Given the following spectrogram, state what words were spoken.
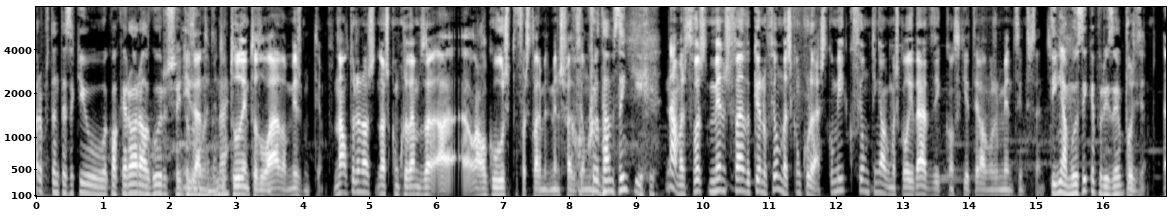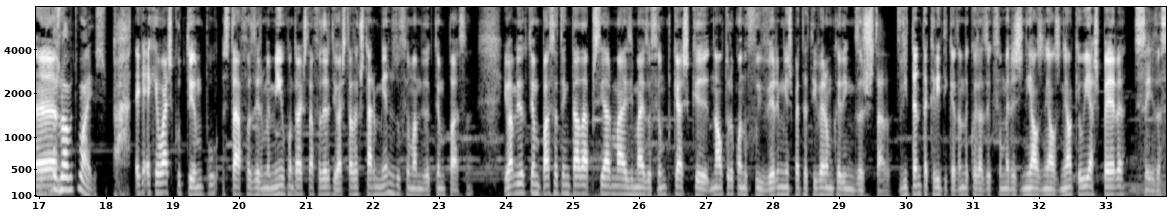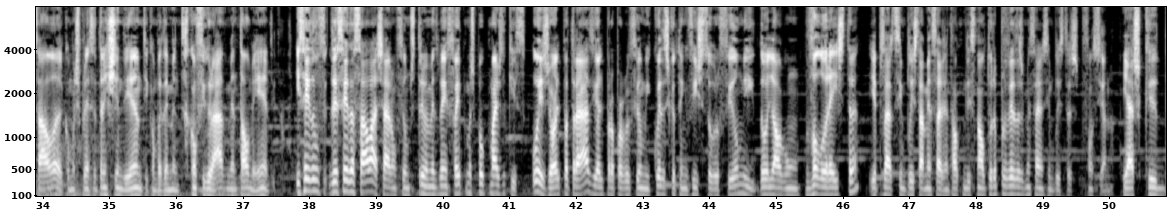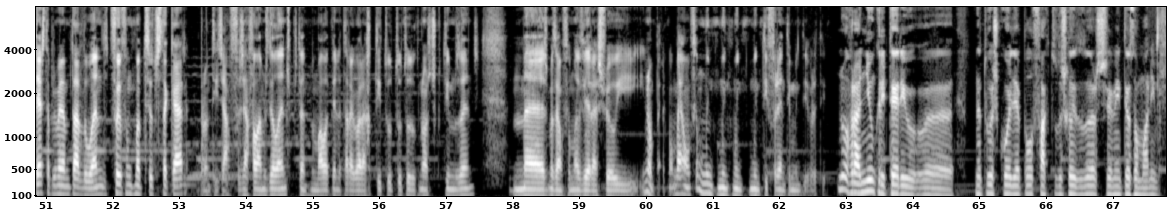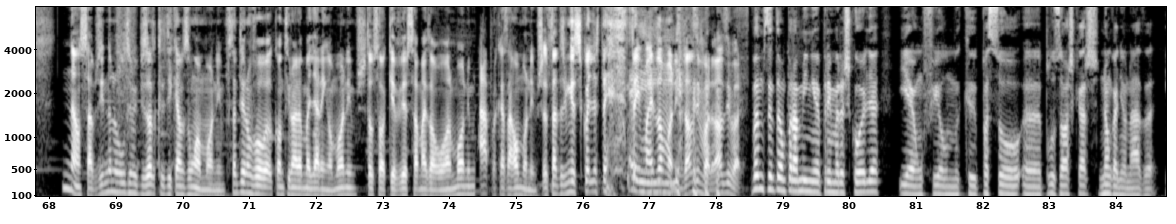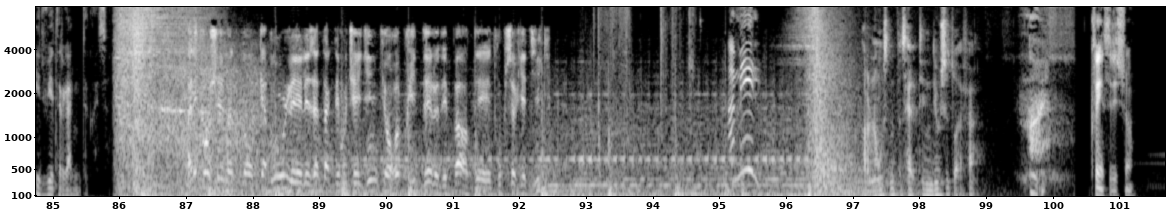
Ora, portanto, tens aqui o a qualquer hora, algures em todo Exatamente, o mundo, é? tudo em todo lado ao mesmo tempo. Na altura nós, nós concordamos a, a, a alguns, tu foste claramente menos fã do filme. Acordámos em quê? Não, mas tu foste menos fã do que eu no filme, mas concordaste comigo que o filme tinha algumas qualidades e que conseguia ter alguns momentos interessantes. Tinha a música, por exemplo, Por exemplo. Ah, mas não há muito mais. Pá, é, que- é que eu acho que o tempo está a fazer-me a mim o contrário que está a fazer a ti. Eu acho que estás a gostar menos do filme à medida que o tempo passa. Eu, à medida que o tempo passa, tenho estado a apreciar mais e mais o filme, porque acho que na altura, quando o fui ver, a minha expectativa era um bocadinho desajustada. Vi tanta crítica, tanta coisa a dizer que o filme era genial, genial, genial, que eu ia à espera de sair da sala com uma experiência transcendente e completamente reconfigurado mentalmente e tal. E saí, do, sair da sala a achar um filme extremamente bem feito, mas pouco mais do que isso. Hoje olho para trás e olho para o próprio filme e coisas que eu tenho visto sobre o filme e dou-lhe algum valor extra. E apesar de simplista a mensagem, tal como disse na altura, por vezes as mensagens simplistas funcionam. E acho que desta primeira metade do ano foi o filme que me apeteceu destacar. Pronto, e já, já falámos dele antes, portanto não vale a pena estar agora a repetir tudo, tudo, tudo o que nós discutimos antes. Mas, mas é um filme a ver, acho eu, e, e não percam. É um filme muito, muito, muito, muito diferente e muito divertido. Não haverá nenhum critério eh, na tua escolha pelo facto dos realizadores serem teus homónimos? Não, sabes, ainda no último episódio criticámos um homónimo, portanto eu não vou continuar a malhar em homónimos, estou só aqui a ver se há mais algum homónimo. Ah, por acaso há homónimos, portanto as minhas escolhas têm, têm mais homónimos. Vamos embora, vamos embora. Vamos então para a minha primeira escolha e é um filme que passou eh, pelos Oscars, não ganhou nada e devia ter ganho muita coisa. À l'étranger maintenant, Kaboul et les attaques des Moudjahidines qui ont repris dès le départ des troupes soviétiques. Amin! Har du nogensinde fortalt din livshistorie før? Que vem a ser isto, João?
